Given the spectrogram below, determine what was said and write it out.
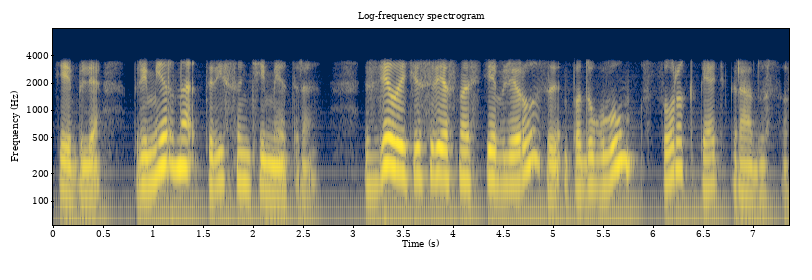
стебля, примерно 3 см. Сделайте срез на стебле розы под углом 45 градусов.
